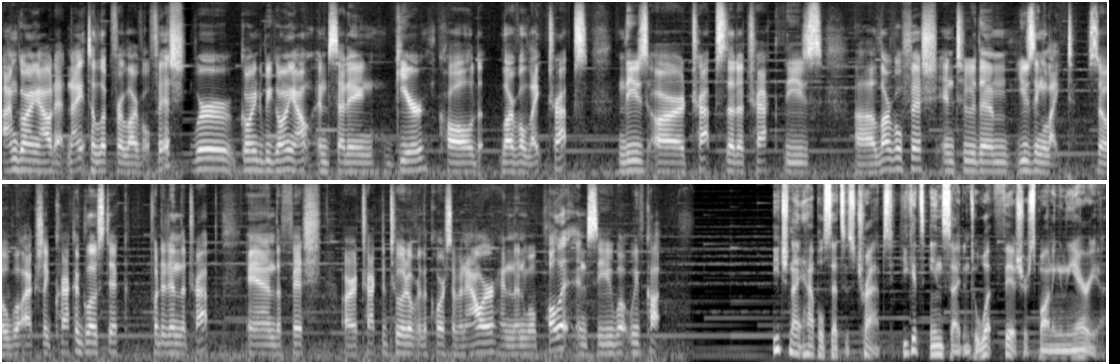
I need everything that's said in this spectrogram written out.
I'm going out at night to look for larval fish. We're going to be going out and setting gear called larval light traps. And these are traps that attract these uh, larval fish into them using light. So we'll actually crack a glow stick, put it in the trap, and the fish are attracted to it over the course of an hour, and then we'll pull it and see what we've caught. Each night Happel sets his traps, he gets insight into what fish are spawning in the area.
